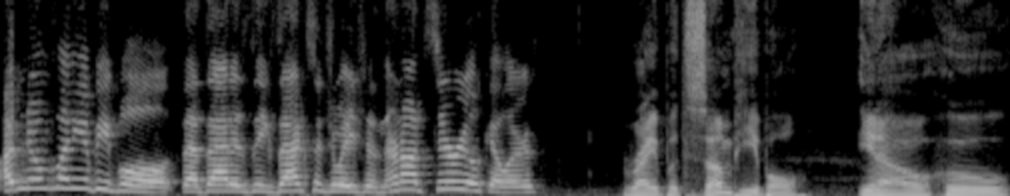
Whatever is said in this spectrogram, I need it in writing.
I've known plenty of people that that is the exact situation. They're not serial killers. Right, but some people, you know, who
